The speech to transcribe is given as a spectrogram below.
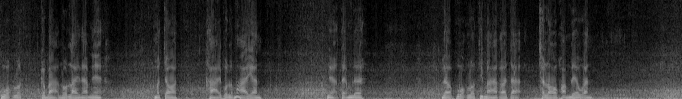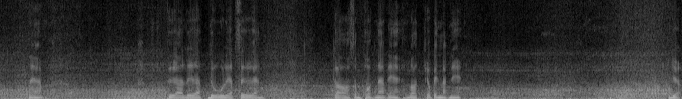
พวกรถกระบะรถอะไรนะครับเนี่ย มาจอดขายผลไม้กัน เนี่ยเต็มเลย แล้วพวกรถที่มาก็จะชะลอความเร็วกันนะครับ เพื่อเลือกดูเลือกซื้อกัน ก็ส่งผลนะครับเนี่ยรถก็เป็นแบบนี้ เยอะ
